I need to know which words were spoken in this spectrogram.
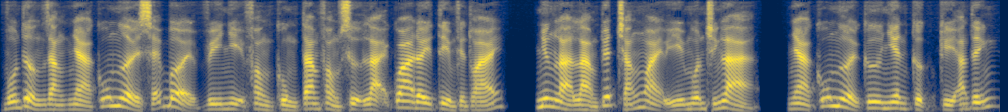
Vốn tưởng rằng nhà cũ người sẽ bởi vì nhị phòng cùng tam phòng sự lại qua đây tìm phiền thoái, nhưng là làm tuyết trắng ngoài ý muốn chính là, nhà cũ người cư nhiên cực kỳ an tĩnh.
